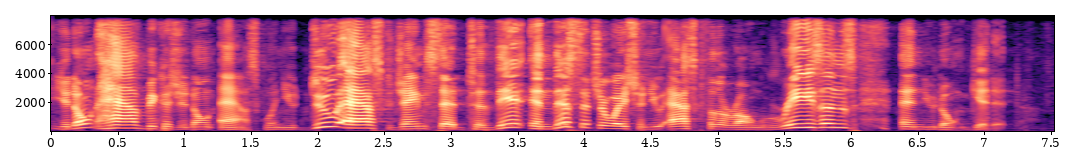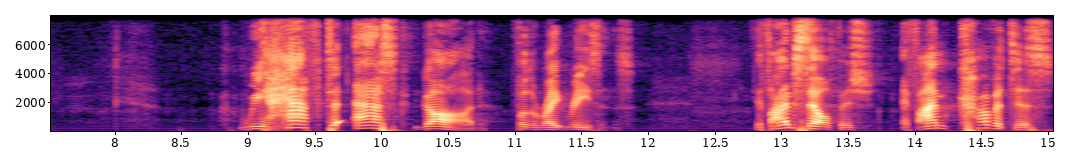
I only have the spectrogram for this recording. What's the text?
you don't have because you don't ask. When you do ask, James said, to the, in this situation, you ask for the wrong reasons and you don't get it. We have to ask God for the right reasons. If I'm selfish, if I'm covetous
